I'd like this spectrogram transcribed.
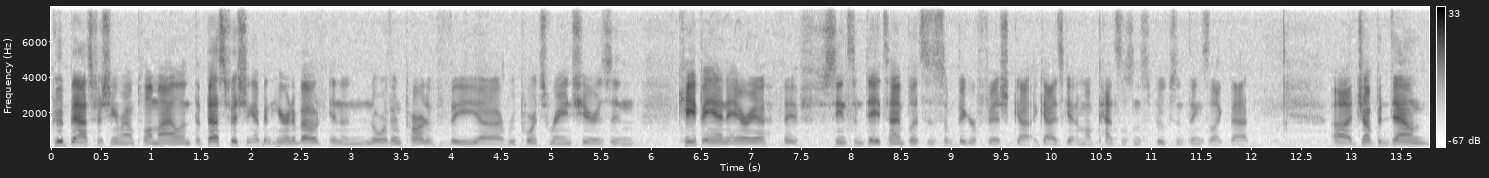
good bass fishing around Plum Island. The best fishing I've been hearing about in the northern part of the uh, report's range here is in Cape Ann area. They've seen some daytime blitzes, some bigger fish, guys getting them on pencils and spooks and things like that. Uh, jumping down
